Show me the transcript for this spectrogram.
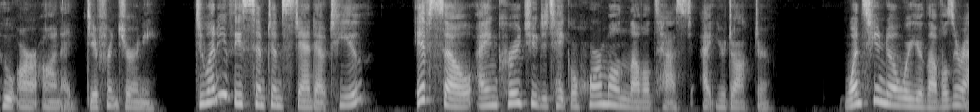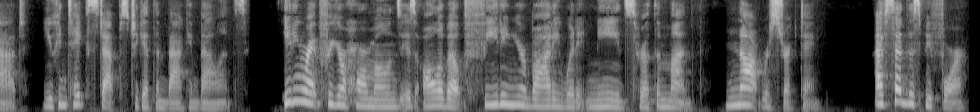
who are on a different journey. Do any of these symptoms stand out to you? If so, I encourage you to take a hormone level test at your doctor. Once you know where your levels are at, you can take steps to get them back in balance. Eating right for your hormones is all about feeding your body what it needs throughout the month, not restricting. I've said this before.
